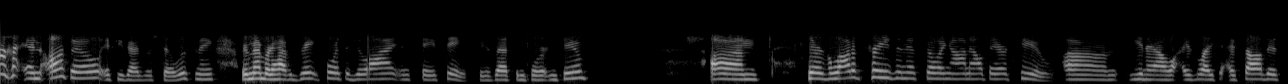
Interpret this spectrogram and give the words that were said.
and also, if you guys are still listening, remember to have a great Fourth of July and stay safe because that's important too. Um, there's a lot of craziness going on out there too. Um, you know, it's like I saw this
